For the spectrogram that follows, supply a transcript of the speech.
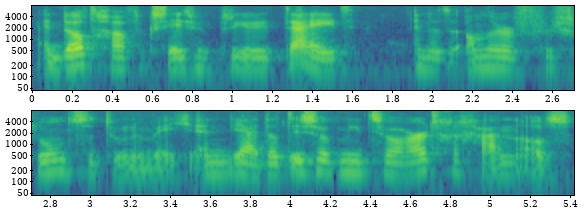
En dat gaf ik steeds meer prioriteit. En het andere verslond ze toen een beetje. En ja, dat is ook niet zo hard gegaan als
